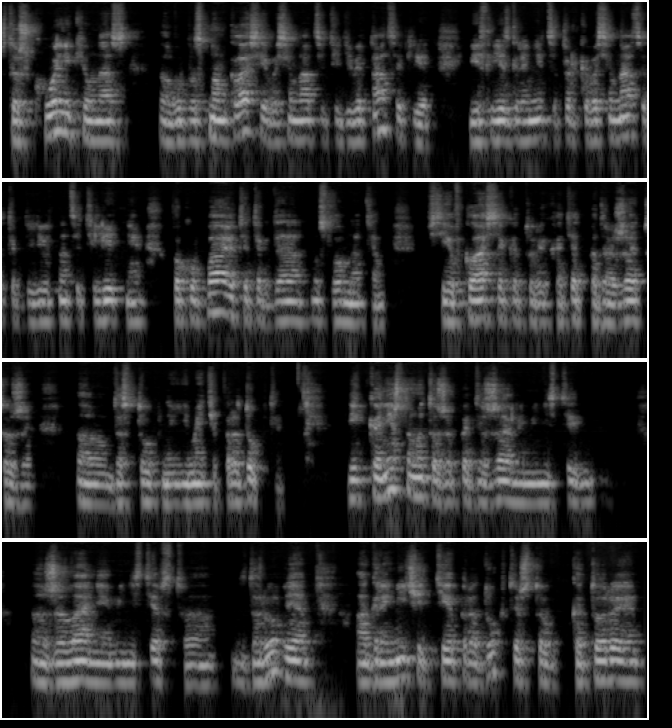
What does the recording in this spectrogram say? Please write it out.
что школьники у нас в выпускном классе 18 и 19 лет. Если есть граница только 18, тогда 19-летние покупают, и тогда, условно, там все в классе, которые хотят подражать, тоже э, доступны им эти продукты. И, конечно, мы тоже поддержали министер... желание Министерства здоровья ограничить те продукты, что, которые,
